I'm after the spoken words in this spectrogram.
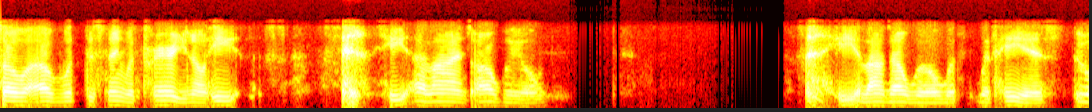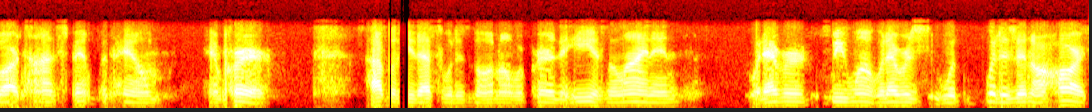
so uh, with this thing with prayer, you know, he he aligns our will. He aligns our will with with His through our time spent with Him in prayer. I believe that's what is going on with prayer. That He is aligning whatever we want, whatever's what what is in our hearts,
